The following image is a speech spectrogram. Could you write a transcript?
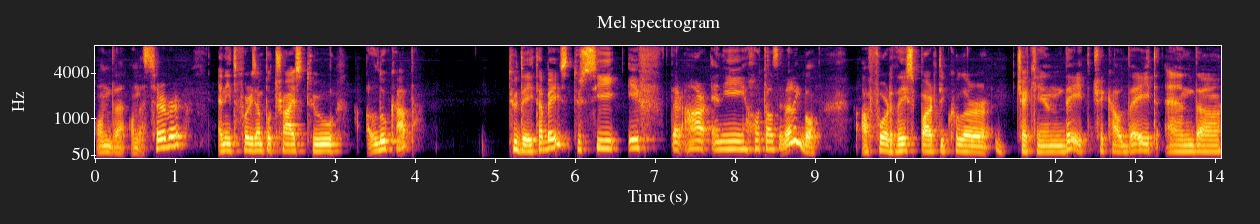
on the, on the server and it, for example, tries to look up to database to see if there are any hotels available uh, for this particular check-in date, check-out date, and uh,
